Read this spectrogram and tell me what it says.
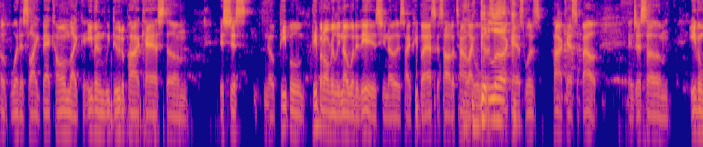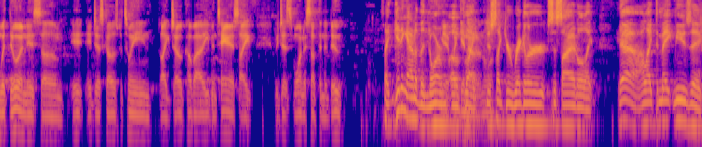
of what it's like back home. Like even we do the podcast. Um, it's just you know people people don't really know what it is. You know, it's like people ask us all the time, like, "Well, Good what is luck. podcast? What is podcast about?" And just um, even with doing this, um, it it just goes between like Joe, Kobi, even Terrence. Like we just wanted something to do. It's like getting out of the norm Yeah, of like norm. just like your regular societal like yeah i like to make music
